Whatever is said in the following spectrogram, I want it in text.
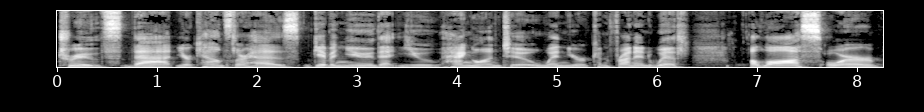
truths that your counselor has given you that you hang on to when you're confronted with a loss or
